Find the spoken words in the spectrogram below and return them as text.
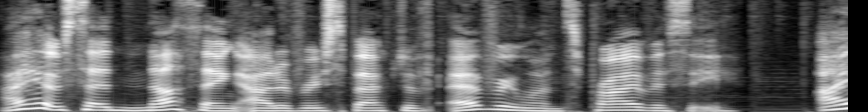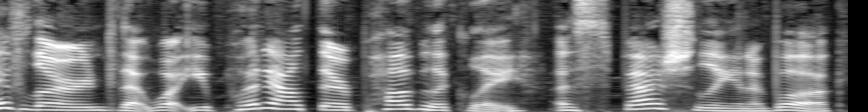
I have said nothing out of respect of everyone's privacy. I've learned that what you put out there publicly, especially in a book,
